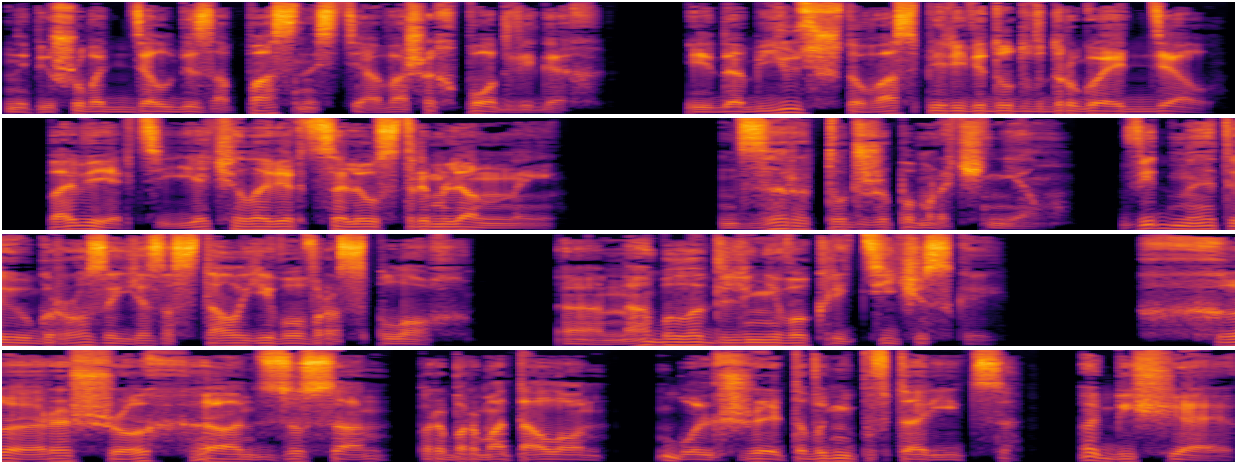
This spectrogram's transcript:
Напишу в отдел безопасности о ваших подвигах. И добьюсь, что вас переведут в другой отдел. Поверьте, я человек целеустремленный». Дзера тут же помрачнел. Видно, этой угрозой я застал его врасплох. А она была для него критической. «Хорошо, Ханзо-сан», — пробормотал он. «Больше этого не повторится. Обещаю».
